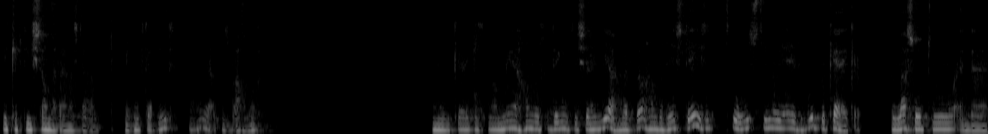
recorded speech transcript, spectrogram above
Ik heb die standaard aanstaan. Ik hoef dat niet. Ja, het is wel handig. Even kijken of er nog meer handige dingetjes zijn. Ja, wat wel handig is, deze tools, die moet je even goed bekijken. De lasso tool en de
